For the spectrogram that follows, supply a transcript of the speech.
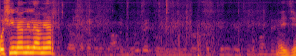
বসিয়ে না নিলে আমি আর এই যে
